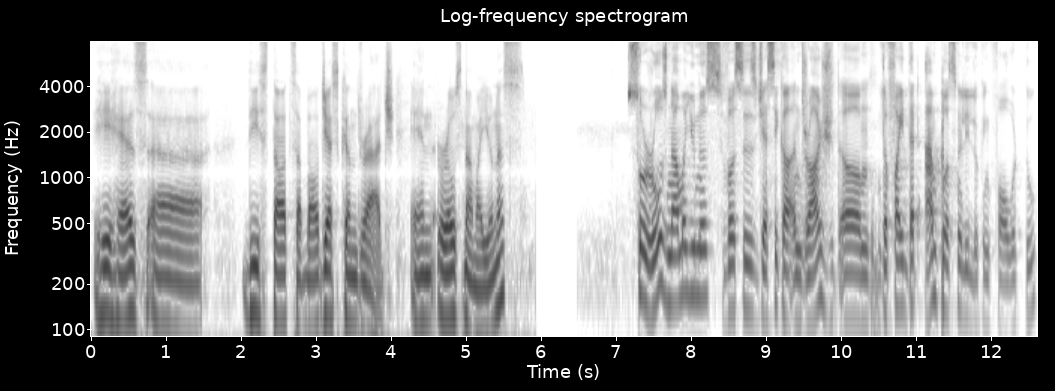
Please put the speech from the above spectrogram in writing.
he has uh, these thoughts about Jessica Andrade and Rose Namajunas. So Rose Namajunas versus Jessica Andrade, um, the fight that I'm personally looking forward to.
